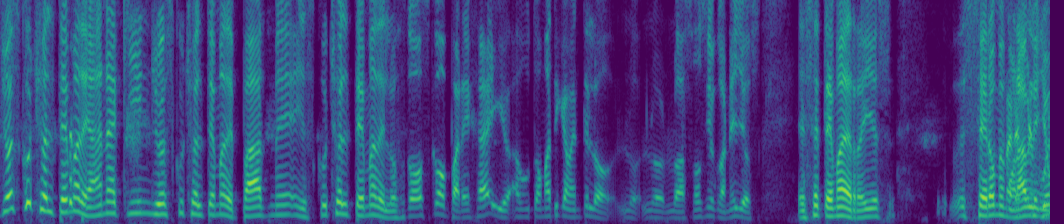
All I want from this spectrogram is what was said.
yo escucho el tema de Anakin, yo escucho el tema de Padme, y escucho el tema de los dos como pareja y automáticamente lo, lo, lo- lo asocio con ellos. Ese tema de Rey es, cero memorable. Yo,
